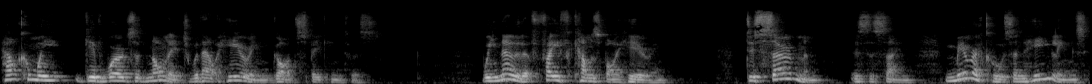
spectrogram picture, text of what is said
How can we give words of knowledge without hearing God speaking to us? We know that faith comes by hearing. Discernment is the same. Miracles and healings.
